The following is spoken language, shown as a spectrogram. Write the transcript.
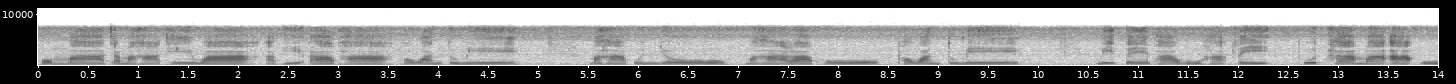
พมมาจะมหาเทวา อภิอาภาพวันตุเม มหาปุญโย มหาลาโภพวันตุเม มิเตพาหุหติ พุทธมะอาอุ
